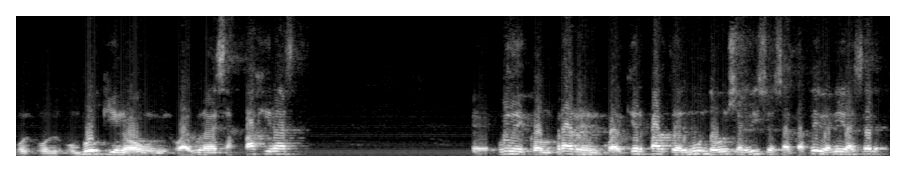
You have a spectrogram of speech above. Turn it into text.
booking o, alguna de esas páginas puede comprar en cualquier parte del mundo un servicio de Santa Fe y venir a hacer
